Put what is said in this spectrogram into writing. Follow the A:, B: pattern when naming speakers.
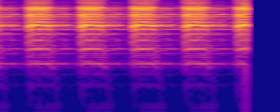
A: ¡Sí, sí,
